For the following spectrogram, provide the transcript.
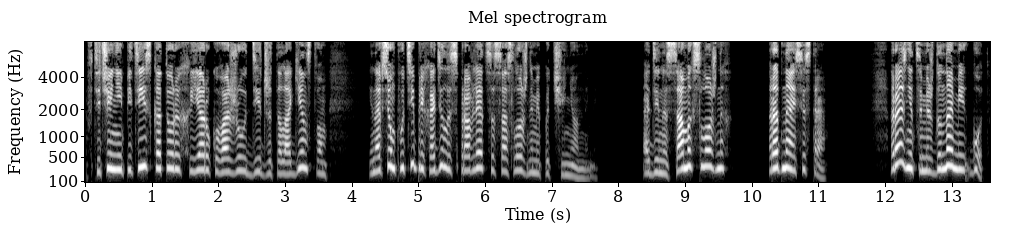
в течение пяти из которых я руковожу digital-агентством, и на всем пути приходилось справляться со сложными подчиненными. Один из самых сложных — родная сестра. Разница между нами — год.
